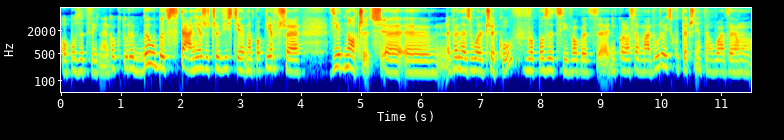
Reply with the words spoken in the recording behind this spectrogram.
opozycyjnego, który byłby w stanie rzeczywiście, no po pierwsze, zjednoczyć e, e, Wenezuelczyków w opozycji wobec e, Nicolasa Maduro i skutecznie tę władzę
